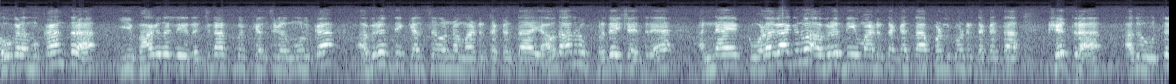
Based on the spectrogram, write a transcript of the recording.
ಅವುಗಳ ಮುಖಾಂತರ ಈ ಭಾಗದಲ್ಲಿ ರಚನಾತ್ಮಕ ಕೆಲಸಗಳ ಮೂಲಕ ಅಭಿವೃದ್ಧಿ ಕೆಲಸವನ್ನ ಮಾಡಿರ್ತಕ್ಕಂಥ ಯಾವುದಾದ್ರೂ ಪ್ರದೇಶ ಇದ್ರೆ ಅನ್ಯಾಯಕ್ಕೆ ಒಳಗಾಗಿನೂ ಅಭಿವೃದ್ಧಿ ಮಾಡಿರ್ತಕ್ಕಂಥ, ಪಡೆದುಕೊಂಡಿರ್ತಕ್ಕಂಥ ಕ್ಷೇತ್ರ ಅದು ಉತ್ತರ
